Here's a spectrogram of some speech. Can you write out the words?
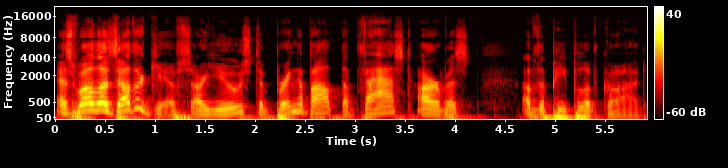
as well as other gifts, are used to bring about the vast harvest of the people of God.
